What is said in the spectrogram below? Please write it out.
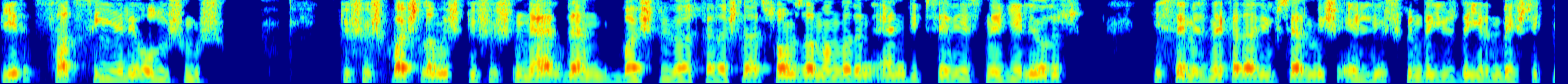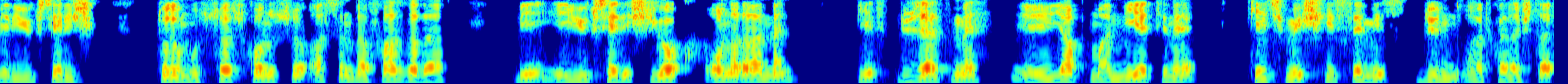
bir sat sinyali oluşmuş. Düşüş başlamış. Düşüş nereden başlıyor arkadaşlar? Son zamanların en dip seviyesine geliyoruz. Hissemiz ne kadar yükselmiş? 53 günde %25'lik bir yükseliş durumu söz konusu. Aslında fazla da bir yükseliş yok. Ona rağmen bir düzeltme e, yapma niyetine geçmiş hissemiz dün arkadaşlar.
